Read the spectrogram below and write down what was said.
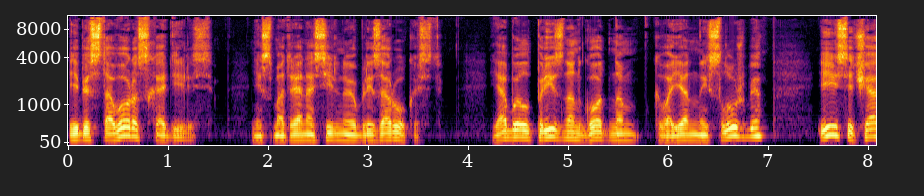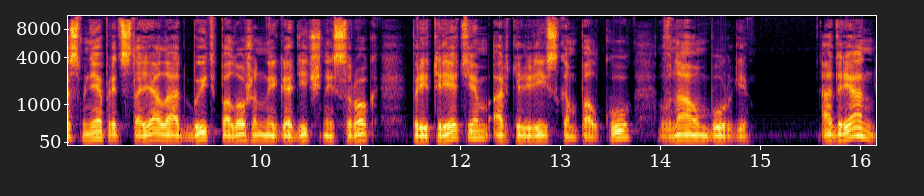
и без того расходились, несмотря на сильную близорукость я был признан годным к военной службе, и сейчас мне предстояло отбыть положенный годичный срок при третьем артиллерийском полку в Наумбурге. Адриан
